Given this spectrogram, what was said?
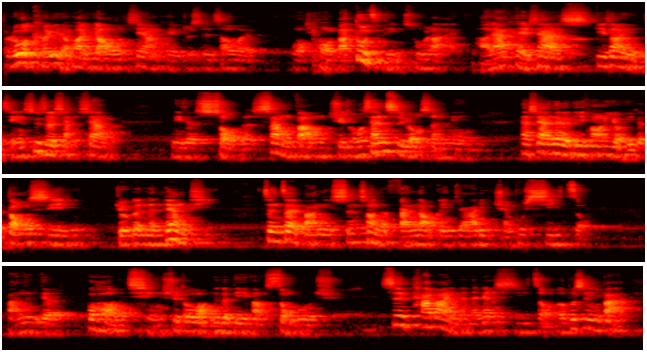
如果可以的话，腰尽量可以就是稍微往后，把肚子挺出来。好，大家可以现在闭上眼睛，试着想象你的手的上方，举头三尺有神明。那现在那个地方有一个东西，有个能量体，正在把你身上的烦恼跟压力全部吸走，把你的不好的情绪都往那个地方送过去。是他把你的能量吸走，而不是你把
